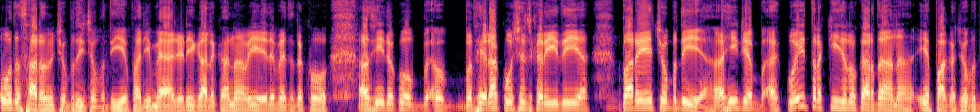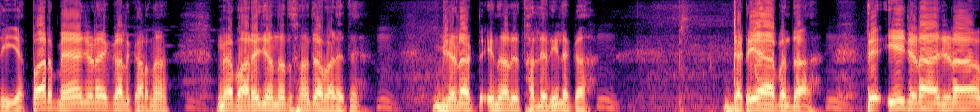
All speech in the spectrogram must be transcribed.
ਉਹ ਤਾਂ ਸਾਰਿਆਂ ਨੂੰ ਚੁੱਭਦੀ ਚੁੱਭਦੀ ਹੈ ਭਾਜੀ। ਮੈਂ ਜਿਹੜੀ ਗੱਲ ਕਹਣਾ ਵੀ ਇਹਦੇ ਵਿੱਚ ਦੇਖੋ ਅਸੀਂ ਦੇਖੋ ਬ- ਬਥੇਰਾ ਕੋਸ਼ਿਸ਼ ਕਰੀਦੀ ਆ ਪਰ ਇਹ ਚੁੱਭਦੀ ਆ। ਅਸੀਂ ਜੇ ਬ- ਕੋਈ ਤਰੱਕੀ ਜਦੋਂ ਕਰਦਾ ਨਾ ਇਹ ਪੱਗ ਚੁੱਭਦੀ ਆ। ਪਰ ਮੈਂ ਜਿਹੜਾ ਇਹ ਗੱਲ ਕਰਨਾ ਮੈਂ ਬਾਰੇ ਜਾਂਦਾ ਦਸਾਂਝਾ ਵਾਲੇ ਤੇ ਜਿਹੜਾ ਇਹਨਾਂ ਦੇ ਥੱਲੇ ਨਹੀਂ ਲੱਗਾ ਡਟਿਆ ਹੈ ਬੰਦਾ ਤੇ ਇਹ ਜਿਹੜਾ ਜਿਹੜਾ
